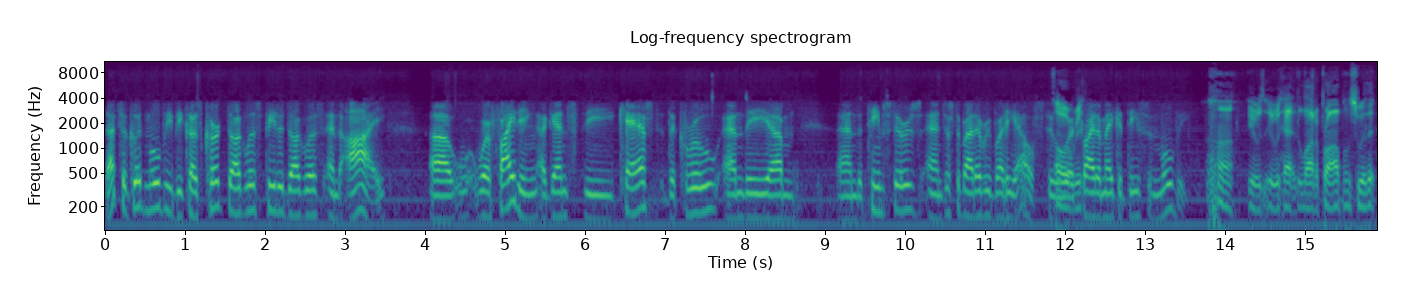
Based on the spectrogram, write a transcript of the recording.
That's a good movie because Kirk Douglas, Peter Douglas, and I uh, were fighting against the cast, the crew, and the um, and the Teamsters, and just about everybody else to Oh, uh, really? try to make a decent movie. Huh. It was it had a lot of problems with it.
